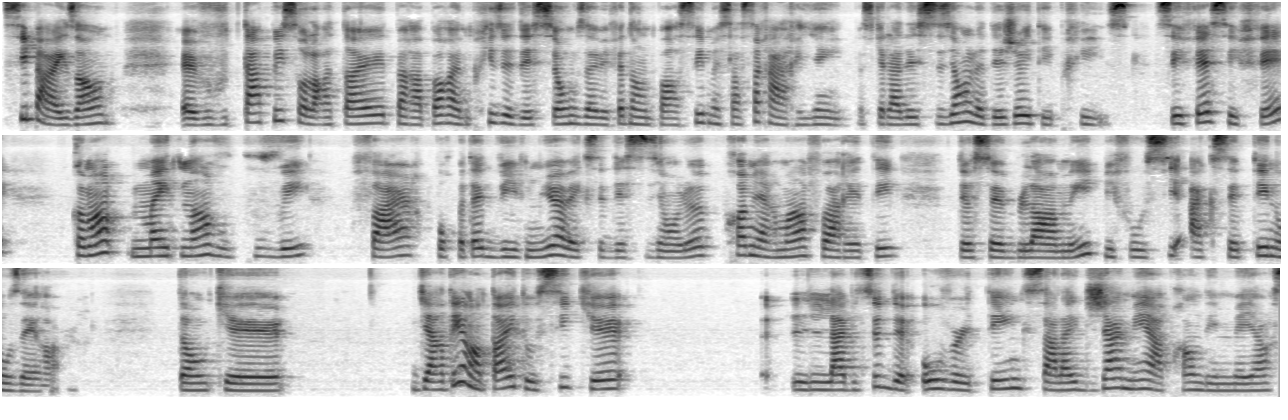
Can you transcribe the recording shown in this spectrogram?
Si, par exemple, euh, vous vous tapez sur la tête par rapport à une prise de décision que vous avez faite dans le passé, mais ça ne sert à rien parce que la décision a déjà été prise. C'est fait, c'est fait. Comment maintenant vous pouvez faire pour peut-être vivre mieux avec cette décision-là? Premièrement, il faut arrêter de se blâmer, puis il faut aussi accepter nos erreurs. Donc, euh, gardez en tête aussi que l'habitude de overthink, ça n'aide jamais à prendre des meilleures,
